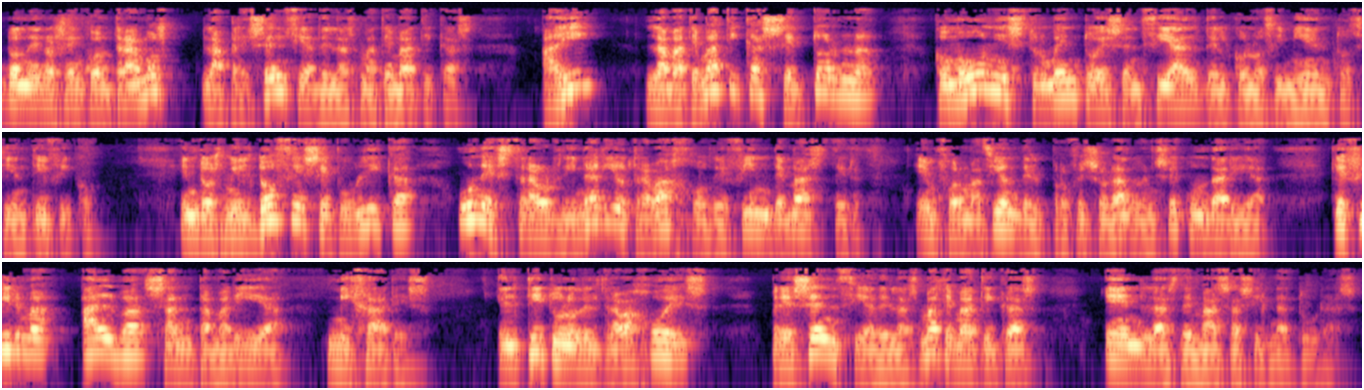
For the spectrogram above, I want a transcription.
donde nos encontramos la presencia de las matemáticas. Ahí la matemática se torna como un instrumento esencial del conocimiento científico. En 2012 se publica un extraordinario trabajo de fin de máster en formación del profesorado en secundaria que firma Alba Santamaría Mijares. El título del trabajo es Presencia de las matemáticas en las demás asignaturas.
